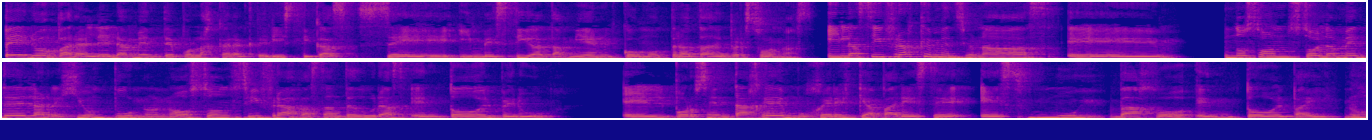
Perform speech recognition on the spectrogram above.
pero paralelamente por las características se investiga también como trata de personas. Y las cifras que mencionabas eh, no son solamente de la región Puno, ¿no? Son cifras bastante duras en todo el Perú. El porcentaje de mujeres que aparece es muy bajo en todo el país, ¿no?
